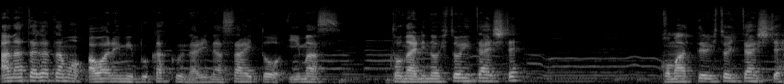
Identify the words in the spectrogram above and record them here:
あなた方も憐れみ深くなりなさいと言います。隣の人に対して困ってる人に対して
